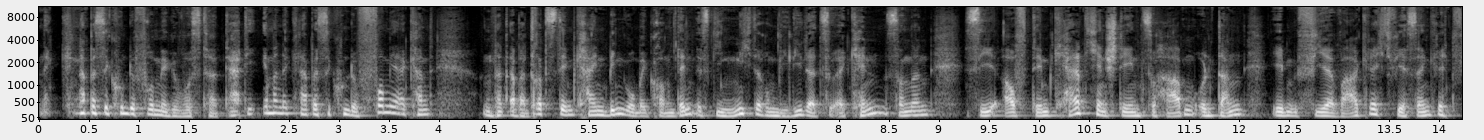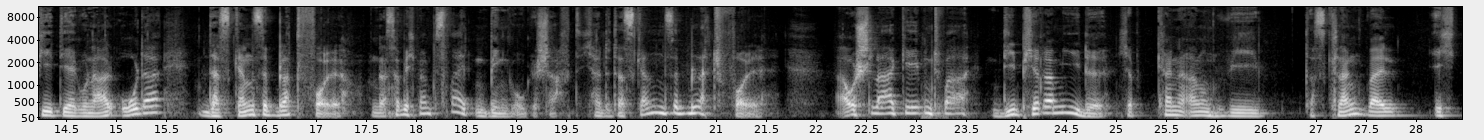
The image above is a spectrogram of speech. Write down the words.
eine knappe Sekunde vor mir gewusst hat. Der hat die immer eine knappe Sekunde vor mir erkannt und hat aber trotzdem kein Bingo bekommen, denn es ging nicht darum, die Lieder zu erkennen, sondern sie auf dem Kärtchen stehen zu haben und dann eben vier waagrecht, vier senkrecht, vier diagonal oder das ganze Blatt voll. Und das habe ich beim zweiten Bingo geschafft. Ich hatte das ganze Blatt voll. Ausschlaggebend war die Pyramide. Ich habe keine Ahnung, wie das klang, weil ich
